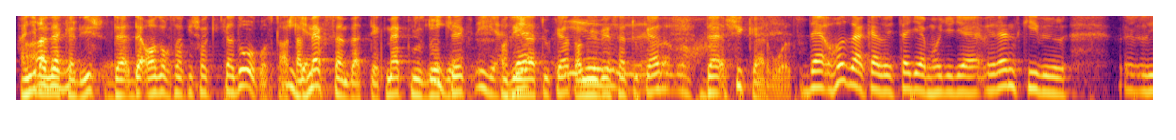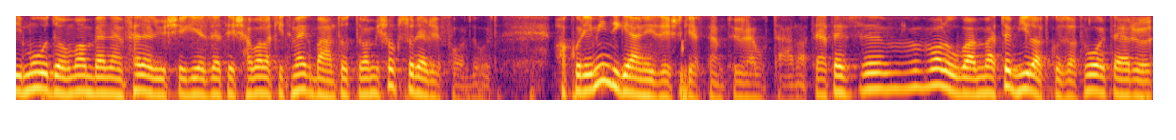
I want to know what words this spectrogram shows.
hát nyilván az neked az... is, de, de azoknak is, akikkel dolgoztál. Igen. Tehát megszenvedték, megküzdötték igen, igen, az de, életüket, a művészetüket, de siker volt. De hozzá kell, hogy tegyem, hogy ugye rendkívül módon van bennem felelősségérzet, és ha valakit megbántottam, ami sokszor előfordult, akkor én mindig elnézést kértem tőle utána. Tehát ez valóban már több nyilatkozat volt erről,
